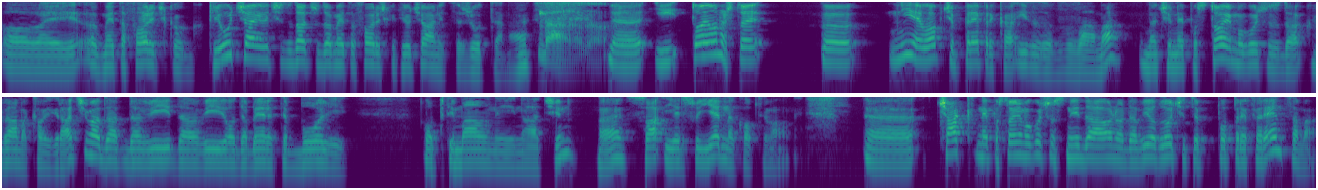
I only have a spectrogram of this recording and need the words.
ovaj, metaforičkog ključa ili ćete doći do metaforičke ključanice žute. Ne? Da, da, uh, I to je ono što je uh, nije uopće prepreka izazov vama, znači ne postoji mogućnost da vama kao igračima da, da, vi, da vi odaberete bolji, optimalni način, ne? Sva, jer su jednako optimalni. čak ne postoji mogućnost ni da ono da vi odlučite po preferencama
